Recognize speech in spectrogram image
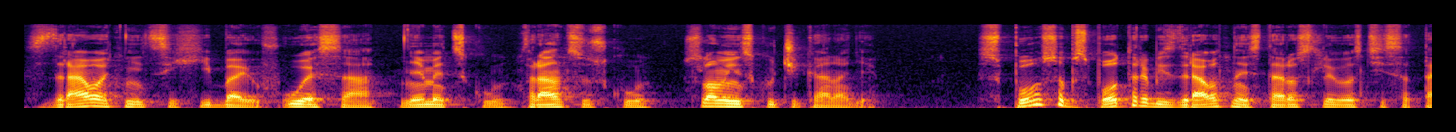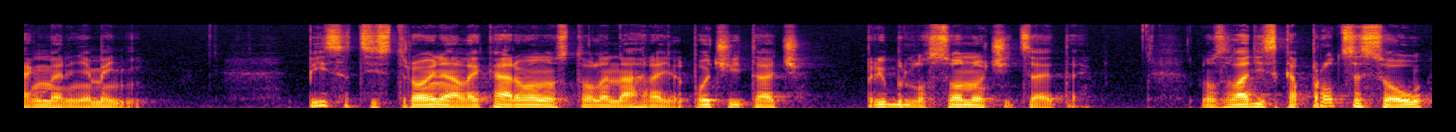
Zdravotníci chýbajú v USA, Nemecku, Francúzsku, Slovensku či Kanade. Spôsob spotreby zdravotnej starostlivosti sa takmer nemení. Písací stroj na lekárovom stole nahradil počítač, pribudlo Sono či CT. No z hľadiska procesov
